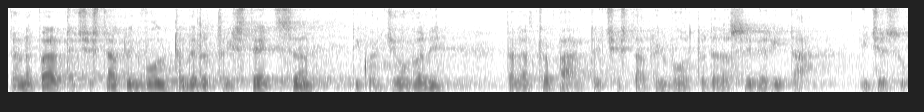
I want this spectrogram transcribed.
Da una parte c'è stato il volto della tristezza di quel giovane, dall'altra parte c'è stato il volto della severità di Gesù,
